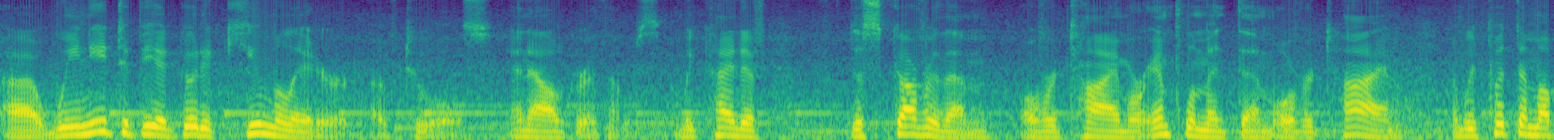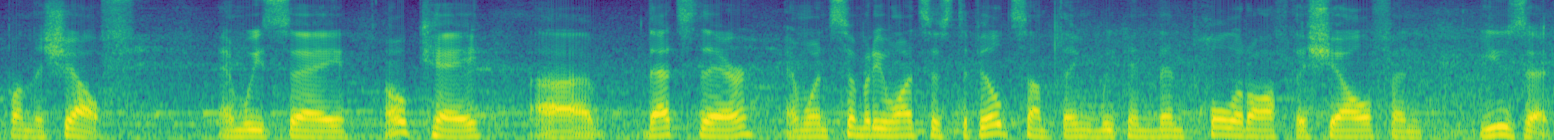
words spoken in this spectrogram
uh, we need to be a good accumulator of tools and algorithms. We kind of discover them over time or implement them over time, and we put them up on the shelf. And we say, okay, uh, that's there, and when somebody wants us to build something, we can then pull it off the shelf and use it.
